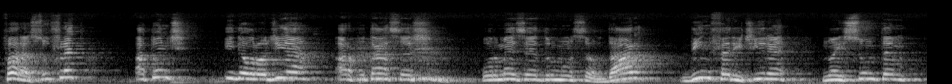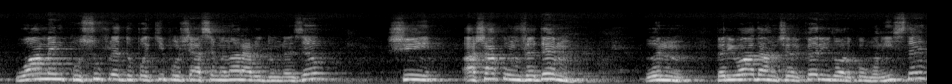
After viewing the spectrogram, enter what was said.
fără suflet, atunci ideologia ar putea să-și urmeze drumul său. Dar, din fericire, noi suntem oameni cu suflet după chipul și asemănarea lui Dumnezeu și, așa cum vedem în perioada încercărilor comuniste,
